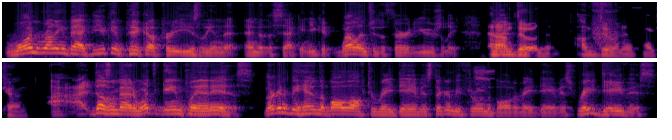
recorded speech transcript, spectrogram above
one running back that you can pick up pretty easily in the end of the second. You get well into the third usually. And I'm But doing it. I'm doing it if I can. I, it doesn't matter what the game plan is. They're going to be handing the ball off to Ray Davis. They're going to be throwing the ball to Ray Davis. Ray Davis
